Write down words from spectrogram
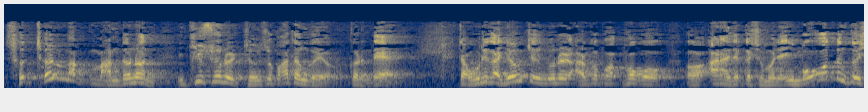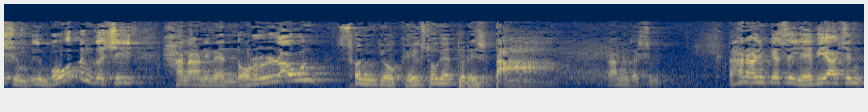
서천막 만드는 기술을 전수받은 거예요. 그런데 자 우리가 영적인 눈을 알고 보고 어, 알아야 될 것이 뭐냐 이 모든 것이 이 모든 것이 하나님의 놀라운 선교 계획 속에 들어 있었다라는 것입니다. 하나님께서 예비하신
